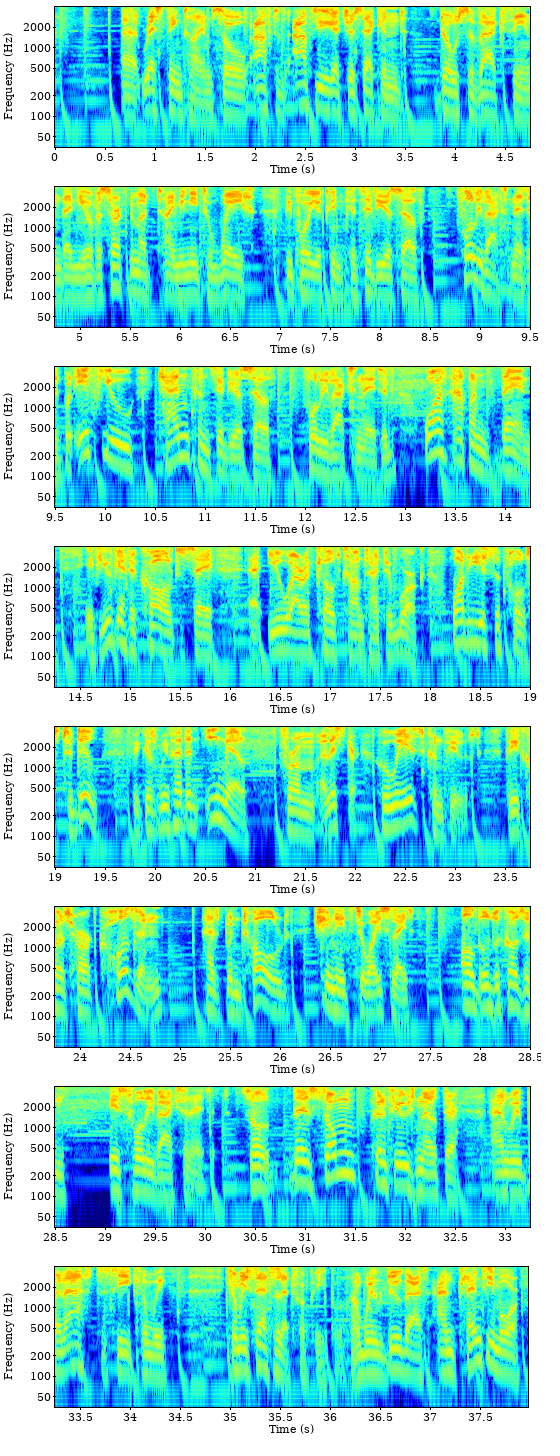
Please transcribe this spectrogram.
uh, resting time, so after after you get your second dose of vaccine, then you have a certain amount of time you need to wait before you can consider yourself fully vaccinated. But if you can consider yourself fully vaccinated, what happens then if you get a call to say uh, you are a close contact at work? What are you supposed to do? Because we've had an email from a listener who is confused because her cousin has been told she needs to isolate, although the cousin is fully vaccinated. So there's some confusion out there, and we've been asked to see can we can we settle it for people, and we'll do that and plenty more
